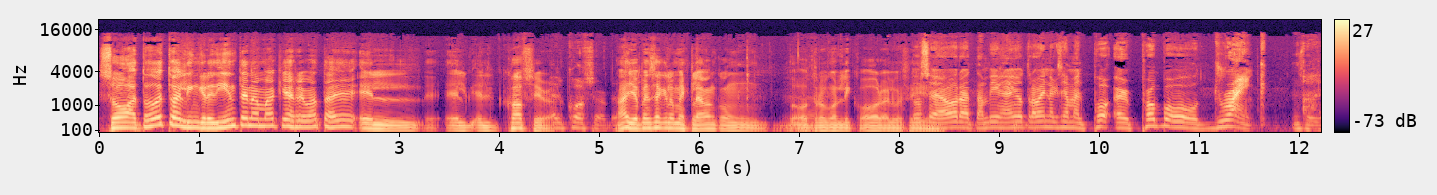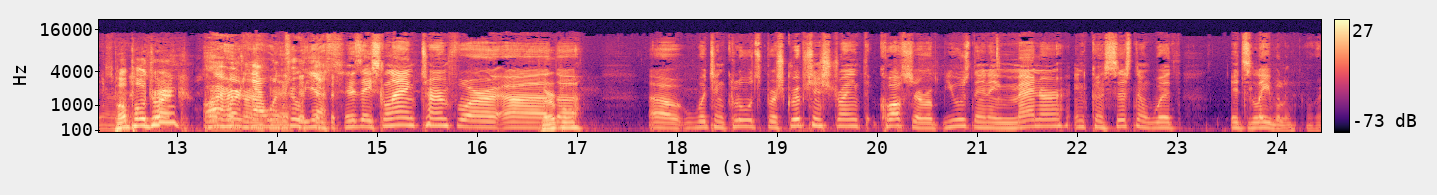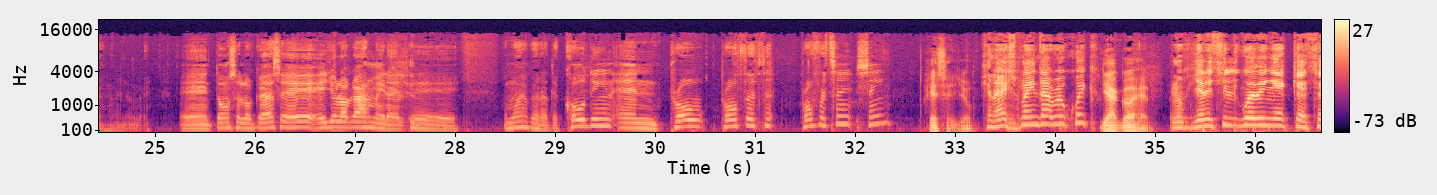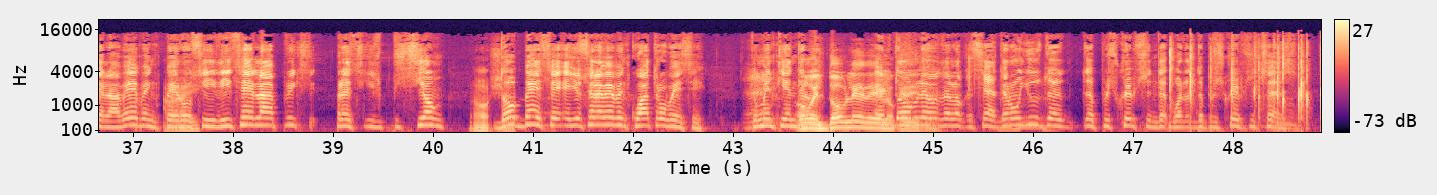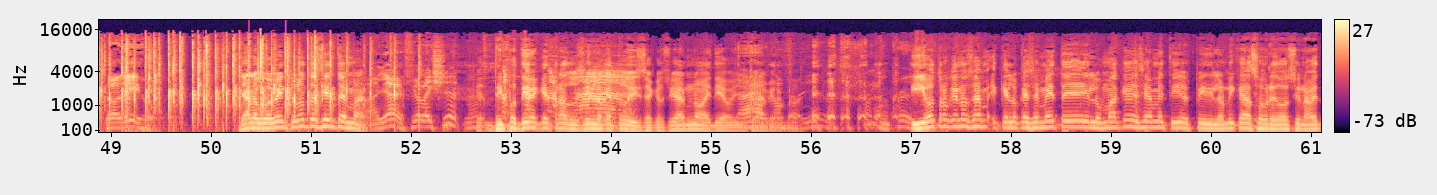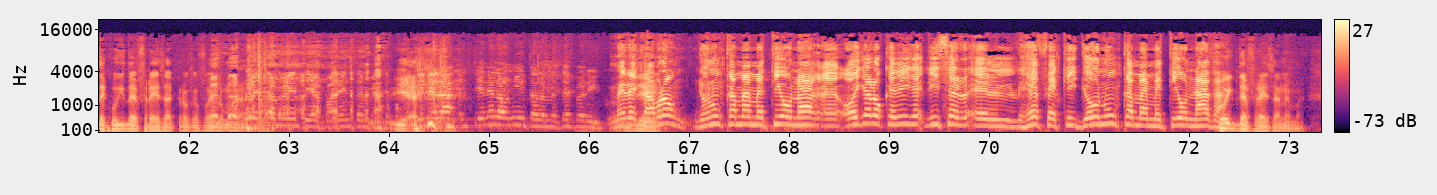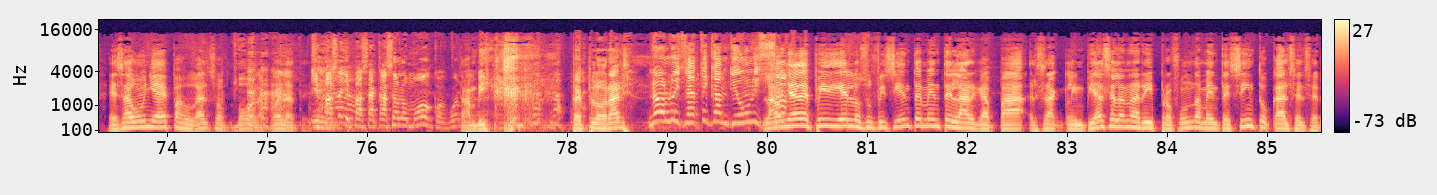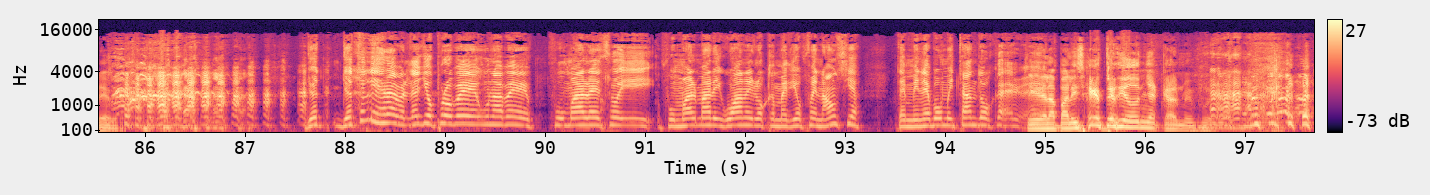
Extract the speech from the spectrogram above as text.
So, a todo esto, el ingrediente nada más que arrebata es el, el, el cough syrup. El cough syrup. Ah, yo pensé que lo mezclaban con otro, con licor o algo así. Entonces ahora también hay otra vaina que se llama el, po- el Purple Drank. Popo drink? Oh, I heard that one too, yes. It's a slang term for uh, Purple? the, uh, which includes prescription strength cough syrup used in a manner inconsistent with its labeling. Okay, okay. Eh, entonces lo que hace es, ellos lo agarran, mira, el, eh, ¿cómo es? Espérate, codeine and pro, profit, ¿Qué sé yo? Can I explain that real quick? Yeah, go ahead. Lo que quiere decir Webin es que se la beben, pero Ay. si dice la pres- prescripción Oh, dos veces, ellos se la beben cuatro veces. ¿Tú me entiendes? O el doble de el lo que doble dice. o de lo que sea. They don't use the, the prescription, that, what the prescription says. Lo dijo. Ya lo huevín, tú no te sientes mal. Ah, yeah, I feel like shit, man. El tipo tiene que traducir lo que tú dices, que si have no idea what you're talking no about. yeah. Y otro que no se, que lo que se mete, lo más que se ha metido Speedy, la única sobredosis una vez de quick de fresa, creo que fue lo más. Supuestamente y aparentemente. Yeah. Tiene, la, tiene la uñita de meter perico. Mire, cabrón, yo nunca me he metido nada. Eh, oiga lo que diga- dice el, el jefe aquí, yo nunca me he metido nada. Quick de fresa, nada más. Esa uña es para jugar softball, acuérdate. Y para, y para sacarse los mocos, acuérdate. También. para explorar. No, Luis, I think I'm the only La uña de Speedy es lo suficientemente larga para limpiarse la nariz profundamente sin tocarse el cerebro. Yo, yo te dije la verdad, yo probé una vez fumar eso y fumar marihuana y lo que me dio fue náusea. Terminé vomitando. eh, Sí, de la paliza que te dio Doña Carmen fue.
